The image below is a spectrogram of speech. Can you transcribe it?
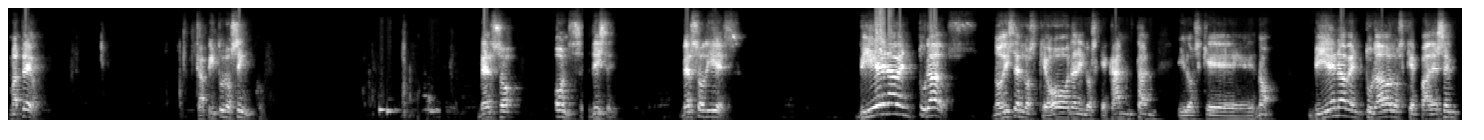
Mateo, capítulo 5, verso 11, dice, verso 10, bienaventurados, no dicen los que oran y los que cantan y los que, no, bienaventurados los que padecen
